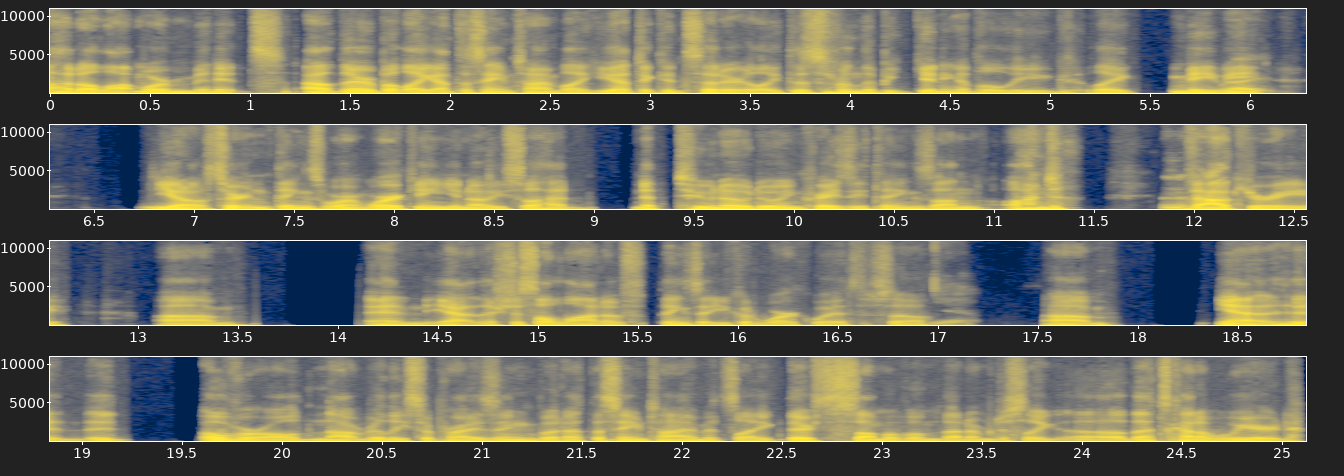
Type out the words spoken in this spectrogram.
had a lot more minutes out there but like at the same time like you have to consider like this is from the beginning of the league like maybe Right. You know certain things weren't working you know you still had neptuno doing crazy things on on Mhm. Valkyrie. Um, and yeah, there's just a lot of things that you could work with. So, Yeah. um, yeah, it, it overall not really surprising, but at the same time, it's like there's some of them that I'm just like, oh, that's kind of weird.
